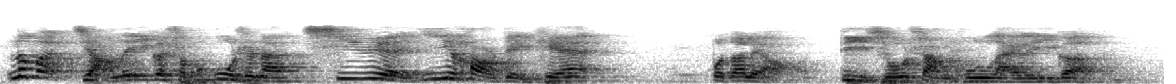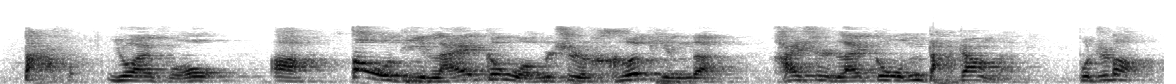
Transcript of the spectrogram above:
那么讲了一个什么故事呢？七月一号这天不得了，地球上空来了一个大 UFO 啊，到底来跟我们是和平的，还是来跟我们打仗的？不知道。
